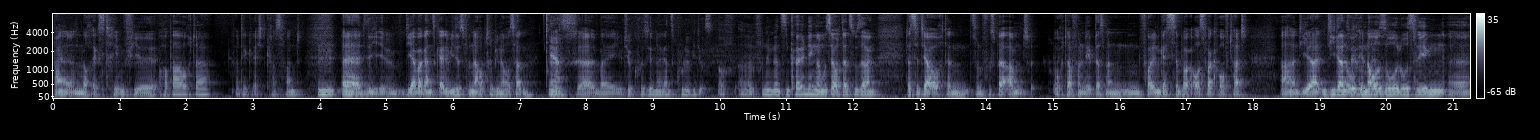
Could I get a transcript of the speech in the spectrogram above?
war ja dann noch extrem viel Hopper auch da, was ich echt krass fand. Mhm. Äh, die, die aber ganz geile Videos von der Haupttribüne aus hatten. Ja. Das, äh, bei YouTube kursieren da ganz coole Videos auch äh, von dem ganzen Köln-Ding. Man muss ja auch dazu sagen, dass das ja auch dann so ein Fußballabend auch davon lebt, dass man einen vollen Gästeblock ausverkauft hat, äh, die, die dann Sehr auch genauso loslegen, äh,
